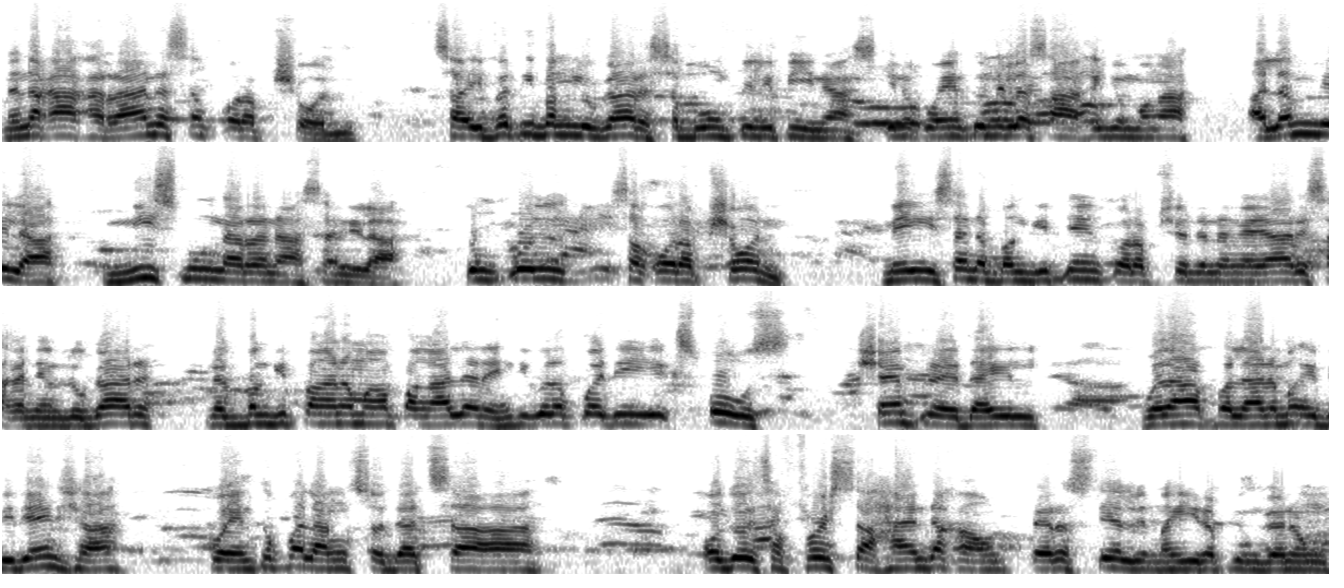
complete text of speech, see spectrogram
na nakakaranas ng korupsyon sa iba't ibang lugar sa buong Pilipinas. Kinukwento nila sa akin yung mga alam nila, mismong naranasan nila tungkol sa korupsyon. May isa na banggit niya yung korupsyon na nangyayari sa kanyang lugar. Nagbanggit pa nga ng mga pangalan na hindi ko lang pwede i-expose. Siyempre, dahil wala, wala namang ebidensya, kwento pa lang. So that's, uh, although it's a first-hand account, pero still, mahirap yung ganong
